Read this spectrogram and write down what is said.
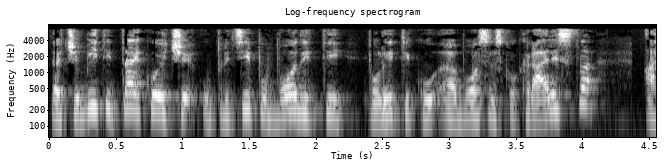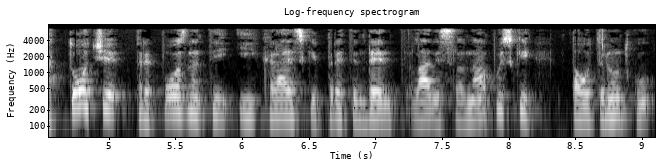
da će biti taj koji će u principu voditi politiku bosanskog kraljevstva, a to će prepoznati i kraljski pretendent Ladislav Napuljski, pa u trenutku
